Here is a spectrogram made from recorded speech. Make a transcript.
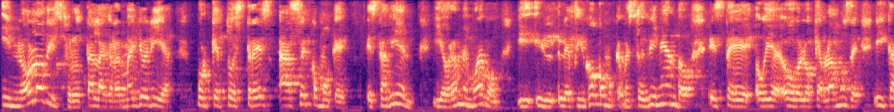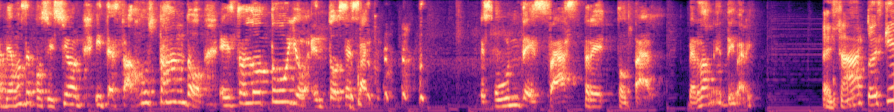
y no lo disfruta la gran mayoría porque tu estrés hace como que está bien y ahora me muevo y, le fijo como que me estoy viniendo este oye, o lo que hablamos de y cambiamos de posición y te está ajustando esto es lo tuyo entonces es un desastre total verdad Tibari? Exacto, es que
